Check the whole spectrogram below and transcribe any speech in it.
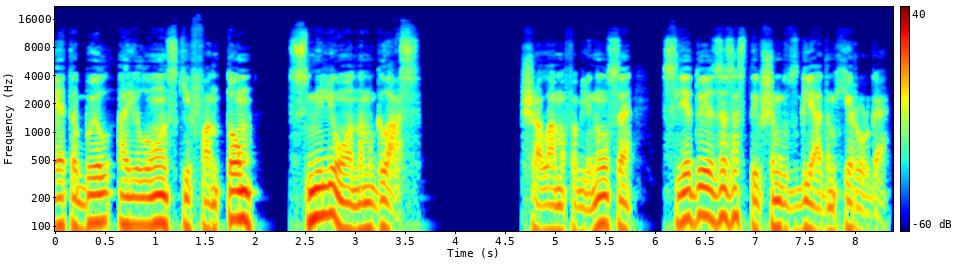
Это был орелонский фантом с миллионом глаз. Шаламов оглянулся, следуя за застывшим взглядом хирурга.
